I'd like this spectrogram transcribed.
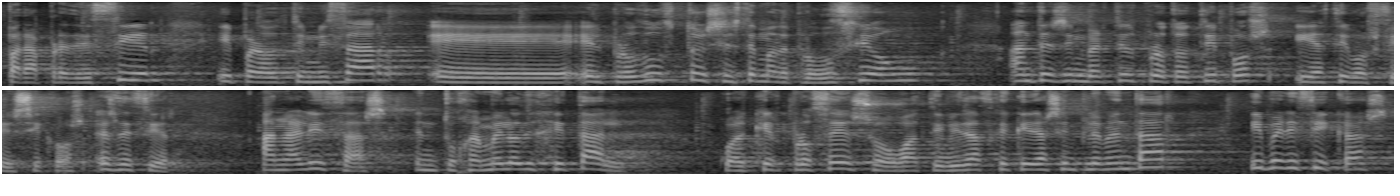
para predecir y para optimizar eh, el producto y sistema de producción antes de invertir prototipos y activos físicos. Es decir, analizas en tu gemelo digital cualquier proceso o actividad que quieras implementar y verificas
